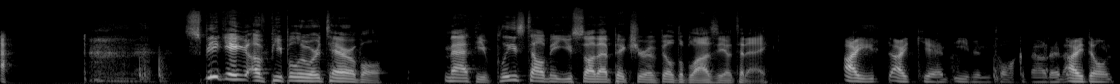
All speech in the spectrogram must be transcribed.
Speaking of people who are terrible, Matthew, please tell me you saw that picture of Bill De Blasio today. I I can't even talk about it. I don't.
